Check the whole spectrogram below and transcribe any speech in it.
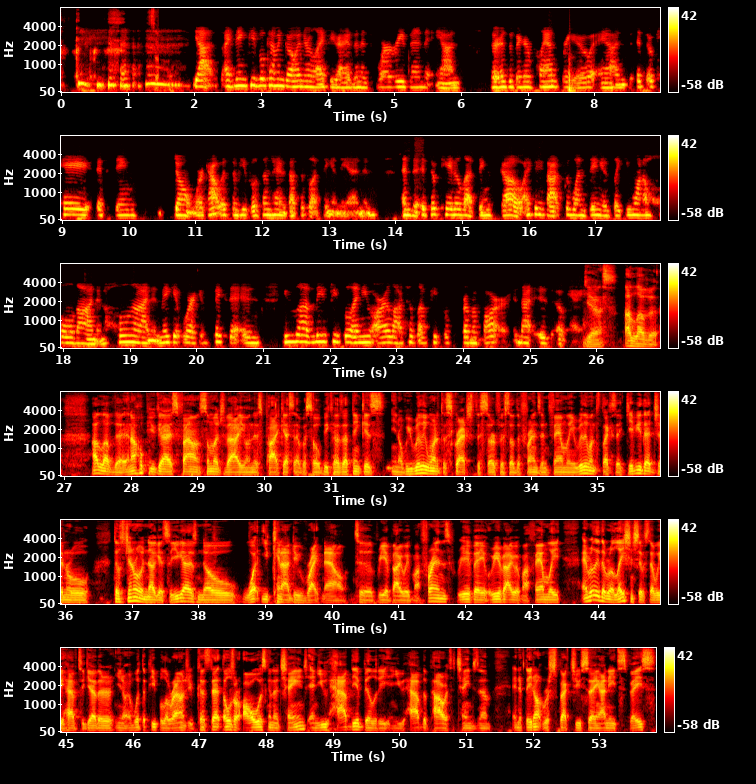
So, yes i think people come and go in your life you guys and it's for a reason and there is a bigger plan for you and it's okay if things don't work out with some people. Sometimes that's a blessing in the end and and it's okay to let things go. I think that's the one thing is like you want to hold on and hold on and make it work and fix it. And you love these people and you are allowed to love people from afar and that is okay. Yes. I love it. I love that. And i hope you guys found so much value in this podcast episode because i think it's you know we really wanted to scratch the surface of the friends and family really want to like i said give you that general those general nuggets so you guys know what you cannot do right now to reevaluate my friends reevaluate, reevaluate my family and really the relationships that we have together you know and with the people around you because that those are always going to change and you have the ability and you have the power to change them and if they don't respect you saying i need space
